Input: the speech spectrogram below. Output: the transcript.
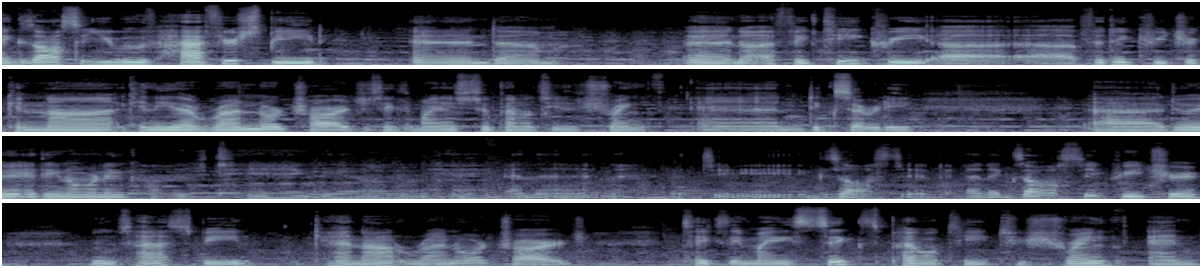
exhausted, you move half your speed, and um, and a fatigue cre- uh, a fatigue creature cannot can neither run nor charge. It takes a minus two penalty to strength and dexterity. Uh, doing anything normally causes fatigue. Okay, and then fatigue, exhausted. An exhausted creature moves half speed, cannot run or charge, takes a minus six penalty to strength and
